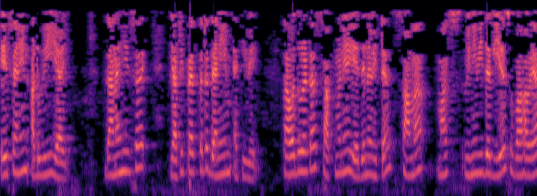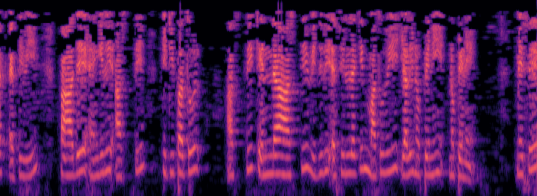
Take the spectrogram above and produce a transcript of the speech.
ඒ සැනින් අඩු වී යයි. දනහිස යටිපැත්තට දැනීම ඇති වේ. තවදුරටත් සක්මනේ යෙදෙන විට සම මස් විනිවිද ගිය ස්වභාවයක් ඇති වී පාදයේ ඇඟිලි අස්ති පිටිපතුල් අස්ති කෙන්ඩා අස්ති විදිවි ඇසිල්ලකින් මතුවී යලි නොපෙනී නොපෙනේ. මෙසේ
